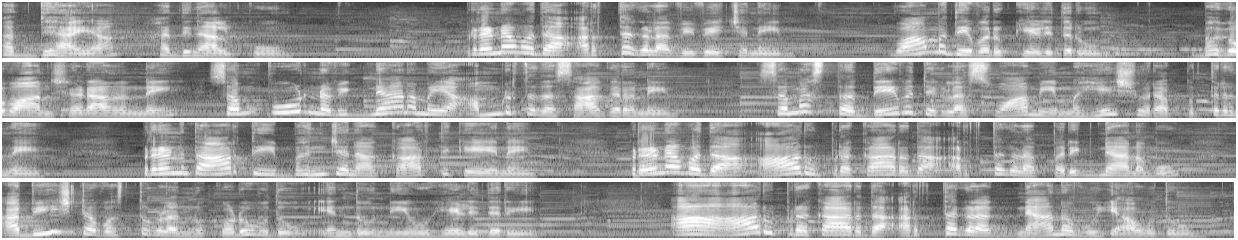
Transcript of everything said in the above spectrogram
ಅಧ್ಯಾಯ ಹದಿನಾಲ್ಕು. ಪ್ರಣವದ ಅರ್ಥಗಳ ವಿವೇಚನೆ. ವಾಮದೇವರು ಕೇಳಿದರು, ಭಗವಾನ್ ಷಡಾನನ್ನೇ, ಸಂಪೂರ್ಣ ವಿಜ್ಞಾನಮಯ ಅಮೃತದ ಸಾಗರನೇ, ಸಮಸ್ತ ದೇವತೆಗಳ ಸ್ವಾಮಿ ಮಹೇಶ್ವರ ಪುತ್ರನೇ, ಪ್ರಣತಾರ್ತಿ ಭಂಜನ ಕಾರ್ತಿಕೇಯನೇ, ಪ್ರಣವದ ಆರು ಪ್ರಕಾರದ ಅರ್ಥಗಳ ಪರಿಜ್ಞಾನವು ಅಭೀಷ್ಟ ವಸ್ತುಗಳನ್ನು ಕೊಡುವುದು ಎಂದು ನೀವು ಹೇಳಿದಿರಿ. ಆ ಆರು ಪ್ರಕಾರದ ಅರ್ಥಗಳ ಜ್ಞಾನವು ಯಾವುದು?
